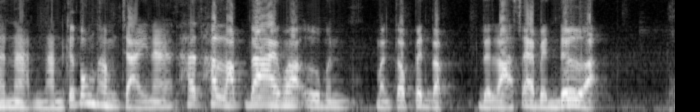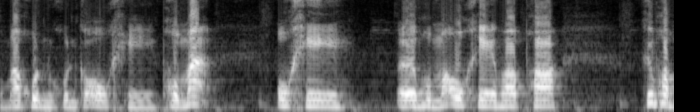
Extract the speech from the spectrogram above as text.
ขนาดนั้นก็ต้องทำใจนะ ถ้าถ้ารับได้ว่าเออมันมันต้องเป็นแบบ The Last Airbender อะ ผมว่าคุณคุณก็โอเค ผมอะโอเค เออ ผมว่าโอเคพอพอคือผม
